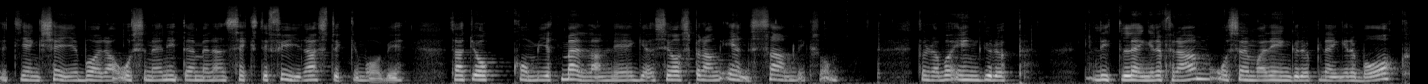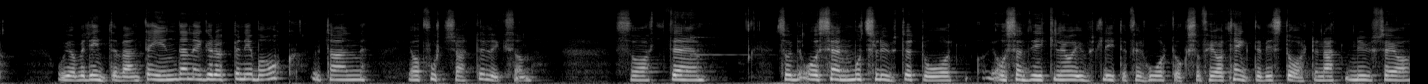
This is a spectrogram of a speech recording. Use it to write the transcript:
ett gäng tjejer bara och sen är det inte mer än 64 stycken var vi. Så att jag kom i ett mellanläge så jag sprang ensam liksom. För det var en grupp lite längre fram och sen var det en grupp längre bak. Och jag ville inte vänta in den här gruppen i bak utan jag fortsatte liksom. Så att, eh, så, och sen mot slutet då, och sen gick jag ut lite för hårt också för jag tänkte vid starten att nu ska jag,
